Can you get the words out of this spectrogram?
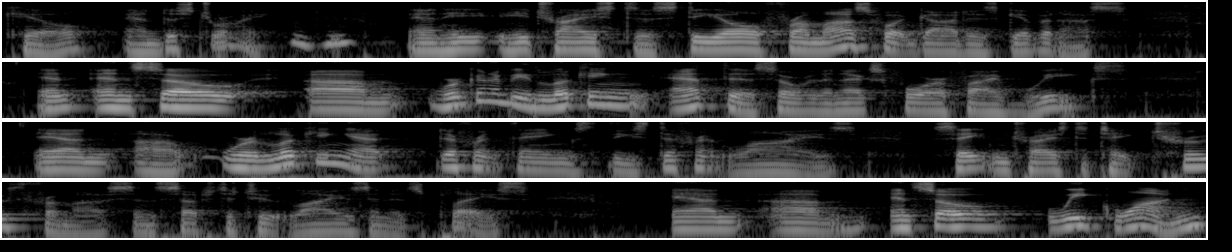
kill, and destroy. And he, he tries to steal from us what God has given us. And, and so um, we're going to be looking at this over the next four or five weeks. And uh, we're looking at different things, these different lies. Satan tries to take truth from us and substitute lies in its place. And, um, and so, week one,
